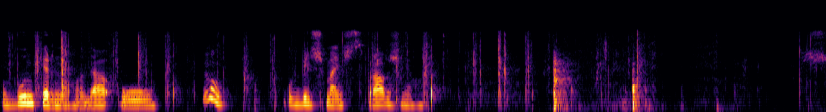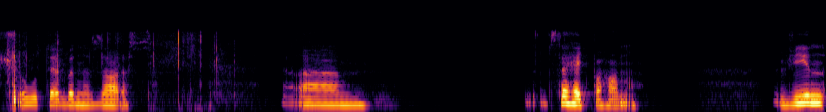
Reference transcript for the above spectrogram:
У бункерного, да, у, ну, у більш-менш справжнього. Що у тебе на зараз? Ем, все геть погано. Він.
